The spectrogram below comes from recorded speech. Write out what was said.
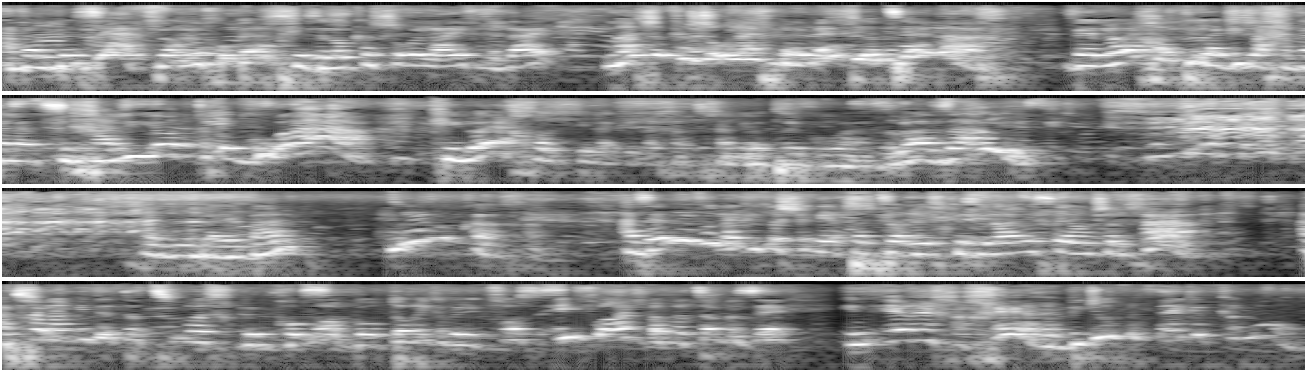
אבל בזה את לא מחוברת, כי זה לא קשור אלייך ודאי. מה שקשור אלייך באמת יוצא לך. ולא יכולתי להגיד לך, אבל את צריכה להיות רגועה. כי לא יכולתי להגיד לך, את צריכה להיות רגועה. זה לא עזר לי. חמודה, הבנת? כולנו ככה. אז אין לבוא להגיד לשני, אתה צריך, כי זה לא הניסיון שלך. את צריכה להעמיד את עצמך במקומו באותו רגע ולתפוס איפה את במצב הזה עם ערך אחר, בדיוק מתנהגת כמוהו.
